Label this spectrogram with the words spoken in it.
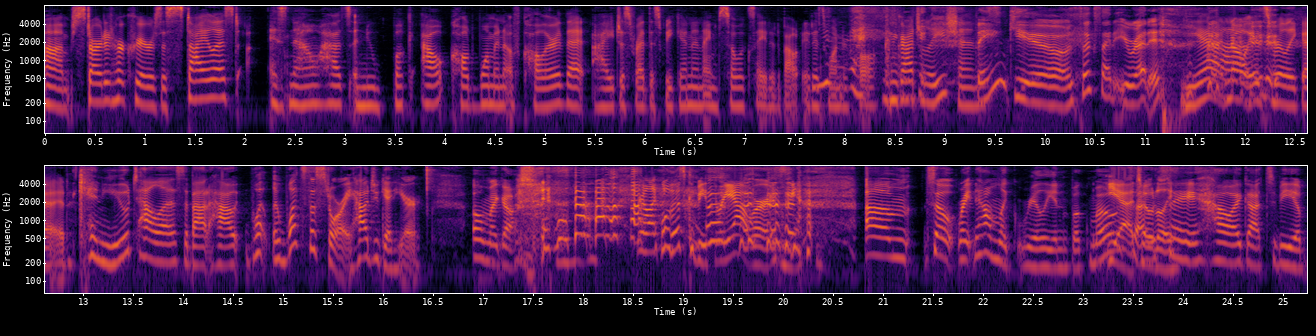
Um, started her career as a stylist, is now has a new book out called Woman of Color that I just read this weekend, and I'm so excited about. It is wonderful. Congratulations! Thank you. I'm so excited you read it. yeah, no, it's really good. Can you tell us about how what what's the story? How'd you get here? Oh my gosh. You're like, well, this could be three hours. Yeah. um, so right now I'm like really in book mode. Yeah, so I would totally. say how I got to be a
